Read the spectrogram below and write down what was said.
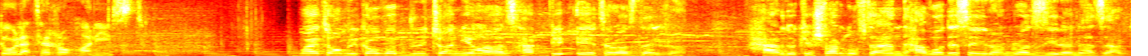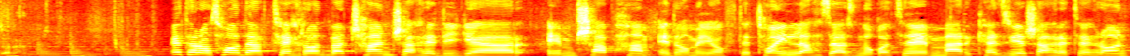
دولت روحانی است؟ حمایت آمریکا و بریتانیا از حق اعتراض در ایران. هر دو کشور گفتند حوادث ایران را زیر نظر دارند. اعتراض ها در تهران و چند شهر دیگر امشب هم ادامه یافته. تا این لحظه از نقاط مرکزی شهر تهران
